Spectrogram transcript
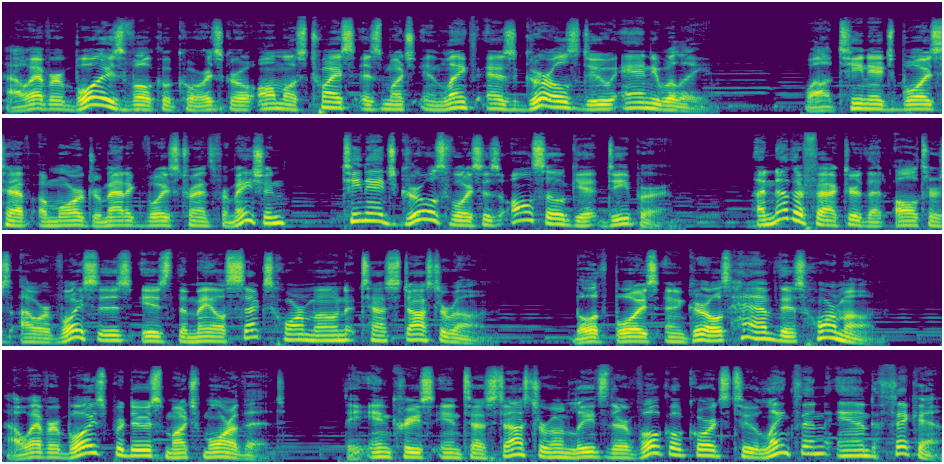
However, boys' vocal cords grow almost twice as much in length as girls do annually. While teenage boys have a more dramatic voice transformation, teenage girls' voices also get deeper. Another factor that alters our voices is the male sex hormone testosterone. Both boys and girls have this hormone. However, boys produce much more of it. The increase in testosterone leads their vocal cords to lengthen and thicken.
